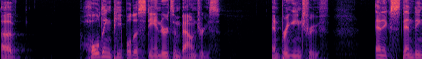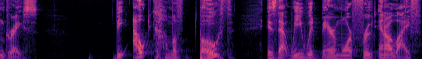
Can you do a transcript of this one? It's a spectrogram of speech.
of holding people to standards and boundaries and bringing truth and extending grace, the outcome of both is that we would bear more fruit in our life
